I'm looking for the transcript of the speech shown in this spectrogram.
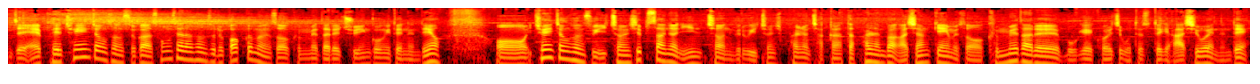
이제 에페 최인정 선수가 송세라 선수를 꺾으면서 금메달의 주인공이 됐는데요. 어, 최인정 선수 2014년 인천 그리고 2018년 자카르타 팔렘방 아시안 게임에서 금메달을 목에 걸지 못해서 되게 아쉬워했는데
